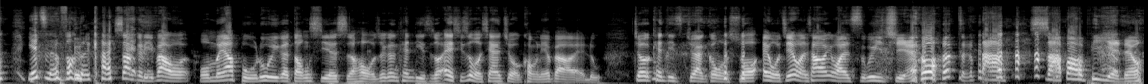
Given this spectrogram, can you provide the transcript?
也只能放得开。上个礼拜我我们要补录一个东西的时候，我就跟 Candice 说：“哎、欸，其实我现在就有空，你要不要来录？”就 Candice 居然跟我说：“哎、欸，我今天晚上要玩 Switch。”我整个大傻爆屁眼的我。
